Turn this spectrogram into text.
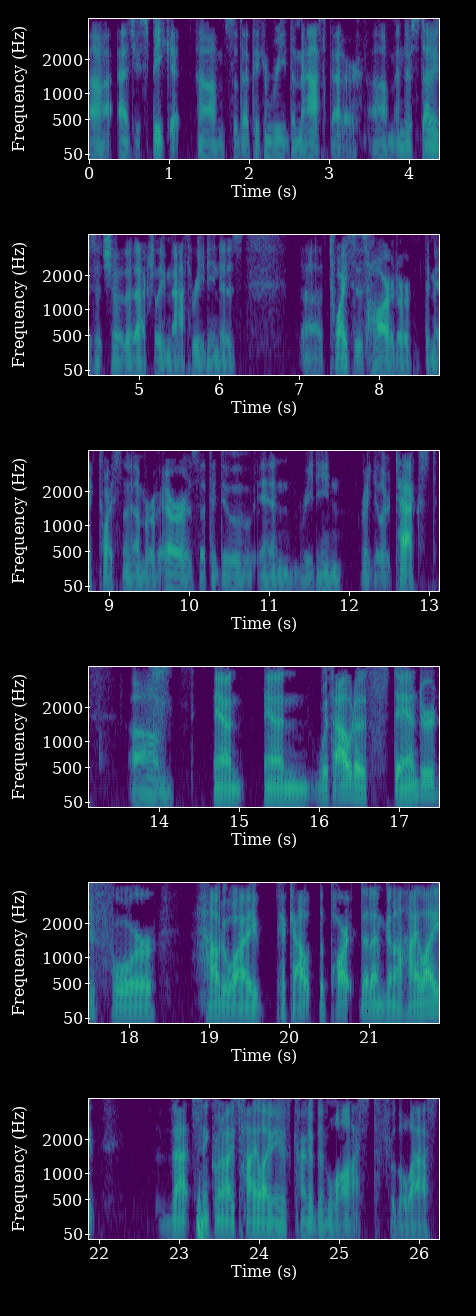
uh, as you speak it um, so that they can read the math better. Um, and there's studies that show that actually math reading is uh, twice as hard or they make twice the number of errors that they do in reading regular text. Um, and and without a standard for how do I pick out the part that I'm going to highlight, that synchronized highlighting has kind of been lost for the last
